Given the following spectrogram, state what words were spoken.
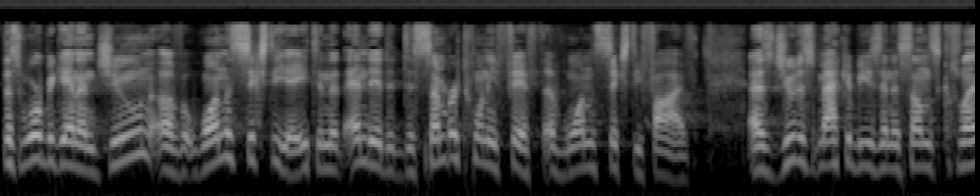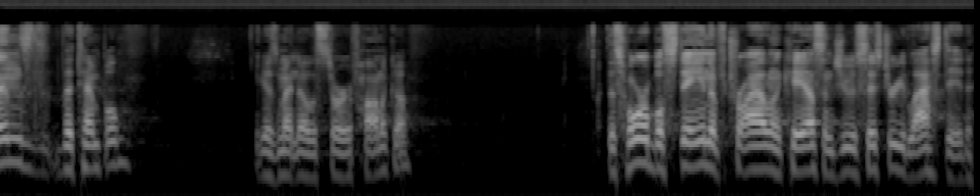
This war began in June of 168 and it ended December 25th of 165 as Judas Maccabeus and his sons cleansed the temple you guys might know the story of Hanukkah. This horrible stain of trial and chaos in Jewish history lasted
